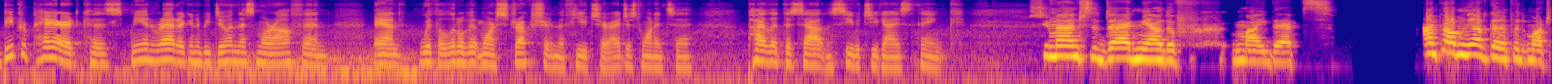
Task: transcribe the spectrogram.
be prepared, because me and Red are going to be doing this more often, and with a little bit more structure in the future. I just wanted to pilot this out and see what you guys think. she managed to drag me out of my depths. I'm probably not going to put much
